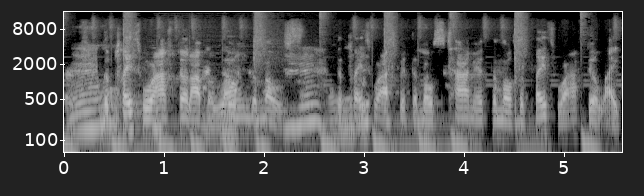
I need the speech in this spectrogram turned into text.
mm-hmm. the place where I felt I belonged the most, mm-hmm. the place where I spent the most time at the most, the place where I felt like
